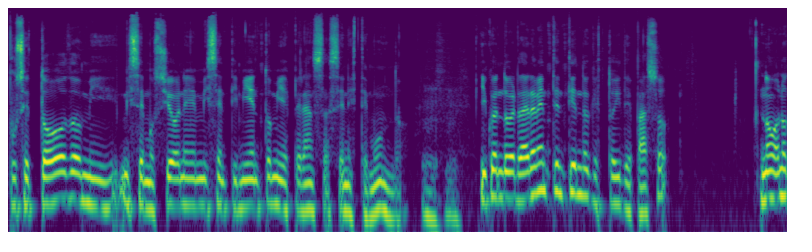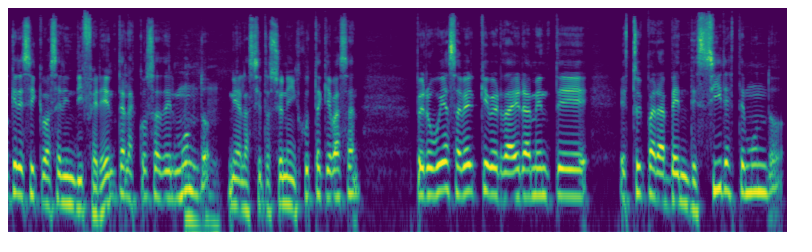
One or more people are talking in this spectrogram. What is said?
puse todas mis emociones, mis sentimientos, mis esperanzas en este mundo. Y cuando verdaderamente entiendo que estoy de paso, no, no quiere decir que va a ser indiferente a las cosas del mundo, ni a las situaciones injustas que pasan, pero voy a saber que verdaderamente estoy para bendecir este mundo,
